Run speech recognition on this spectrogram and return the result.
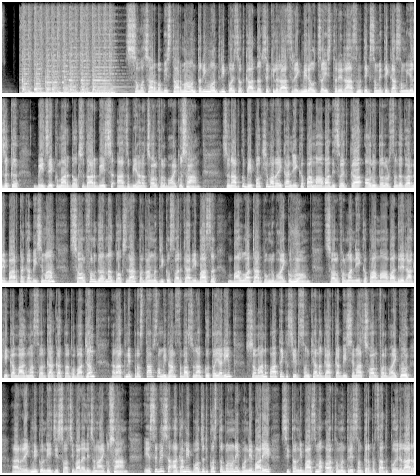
समाचार अब विस्तारमा। अन्तरिम मन्त्री परिषदका अध्यक्ष किलराज रेग्मी र उच्च स्तरीय राजनैतिक समितिका संयोजक विजय कुमार गक्षदार बीच आज बिहान छलफल भएको छ। चुनावको विपक्षमा रहेका नेकपा माओवादी सहितका अरू दलहरूसँग गर्ने वार्ताका विषयमा छलफल गर्न गक्षदार प्रधानमन्त्रीको सरकारी निवास बालुवाटार पुग्नु भएको हो। छलफलमा नेकपा माओवादीले राखेका मागमा सरकारका तर्फबाट राख्ने प्रस्ताव संविधान सभा चुनावको तयारी समानुपातिक सिट संख्या लगायतका विषयमा छलफल भएको रेग्मीको निजी सचिवालयले जनाएको छ। यसैबीच आगामी बजेट कस्तो बनाउने भन्ने बारे शीतल निवासमा अर्थमन्त्री शङ्कर प्रसाद कोइराला र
